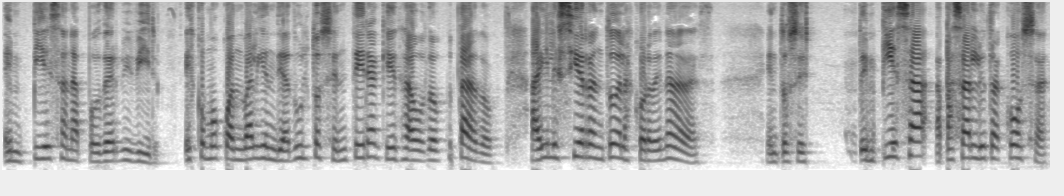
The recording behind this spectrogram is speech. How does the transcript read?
empiezan a poder vivir. Es como cuando alguien de adulto se entera que es adoptado. Ahí le cierran todas las coordenadas. Entonces, empieza a pasarle otra cosa.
